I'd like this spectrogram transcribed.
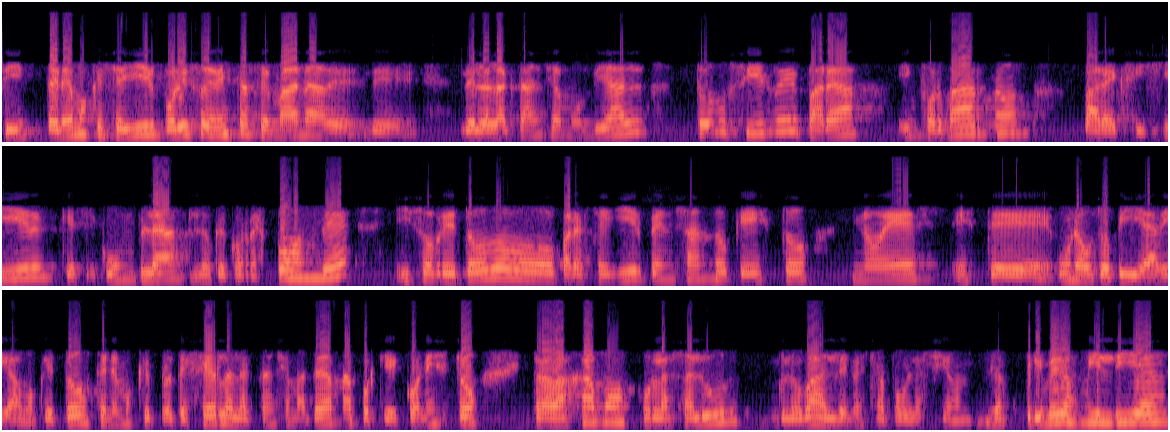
Sí, tenemos que seguir, por eso en esta semana de, de la lactancia mundial, todo sirve para informarnos, para exigir que se cumpla lo que corresponde y sobre todo para seguir pensando que esto no es este, una utopía, digamos, que todos tenemos que proteger la lactancia materna porque con esto trabajamos por la salud global de nuestra población. Los primeros mil días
